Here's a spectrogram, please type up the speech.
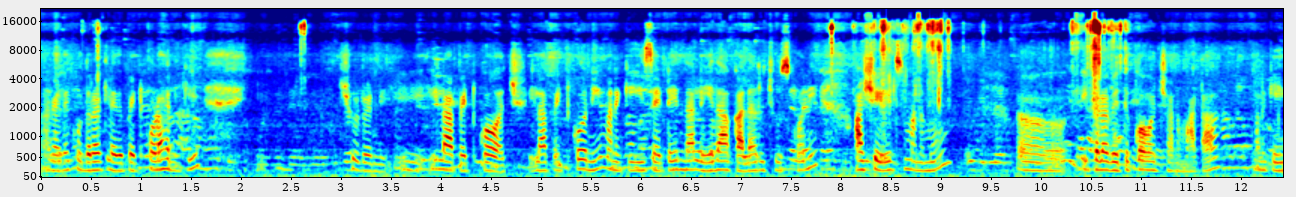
నాకైతే కుదరట్లేదు పెట్టుకోవడానికి. చూడండి ఇలా పెట్టుకోవచ్చు. ఇలా పెట్టుకొని మనకి సెట్ అయిందా లేదా ఆ కలర్ చూసుకొని ఆ షేడ్స్ మనము ఇక్కడ వెతుక్కోవచ్చు అనమాట మనకి ఏ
